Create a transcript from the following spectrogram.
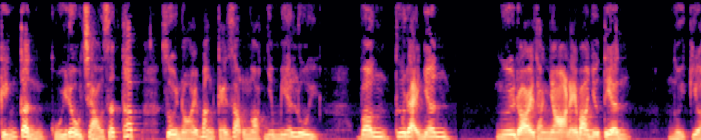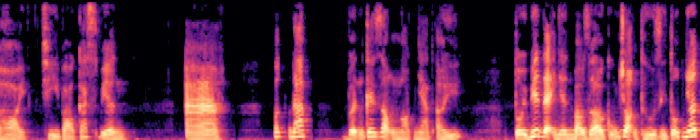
Kính cẩn cúi đầu chào rất thấp, rồi nói bằng cái giọng ngọt như mía lùi. Vâng, thưa đại nhân. Người đòi thằng nhỏ này bao nhiêu tiền? Người kia hỏi, chỉ vào Caspian. À, bất đáp, vẫn cái giọng ngọt nhạt ấy. Tôi biết đại nhân bao giờ cũng chọn thứ gì tốt nhất.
